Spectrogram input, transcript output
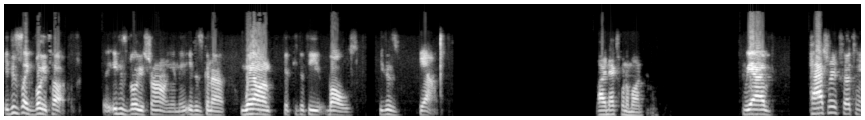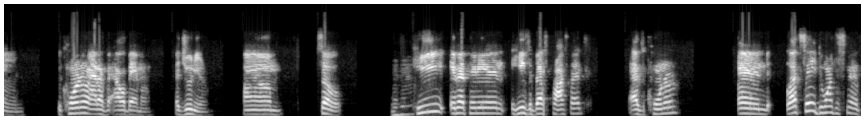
He's just like really tough. He's just really strong, and he's just gonna win on 50-50 balls. He just, yeah. All right, next one, Amon. We have Patrick Surtain, the corner out of Alabama, a junior. Um, so Mm-hmm. he, in my opinion, he's the best prospect as a corner. And let's say Devonta Smith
